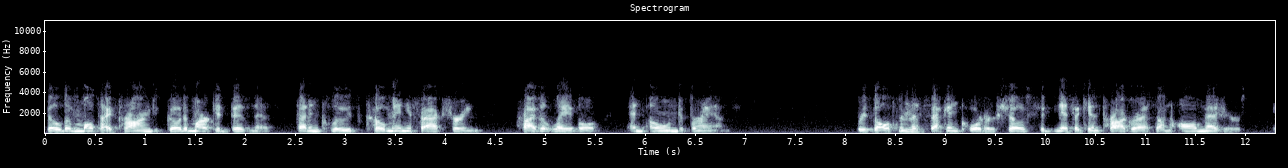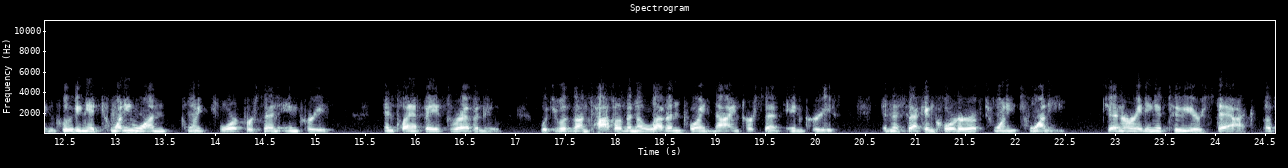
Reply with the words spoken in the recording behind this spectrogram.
build a multi-pronged go-to-market business that includes co-manufacturing, private label, and owned brands. Results in the second quarter show significant progress on all measures, including a 21.4% increase in plant-based revenue, which was on top of an 11.9% increase in the second quarter of 2020, generating a two-year stack of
